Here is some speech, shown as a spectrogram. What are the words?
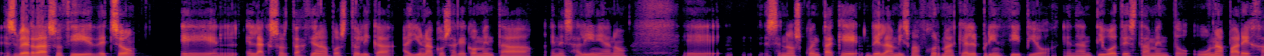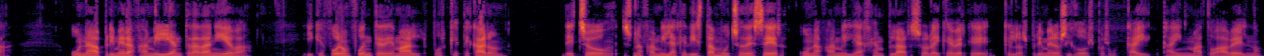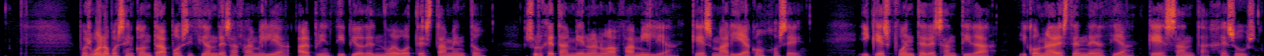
Es verdad, Sofía. De hecho, en, la exhortación apostólica hay una cosa que comenta en esa línea, ¿no? Eh, se nos cuenta que de la misma forma que al principio en el Antiguo Testamento hubo una pareja, una primera familia entre Adán y Eva, y que fueron fuente de mal porque pecaron, de hecho, es una familia que dista mucho de ser una familia ejemplar. Solo hay que ver que, los primeros hijos, pues Caín mató a Abel, ¿no? Pues bueno, pues en contraposición de esa familia, al principio del Nuevo Testamento surge también una nueva familia, que es María con José, y que es fuente de santidad, y con una descendencia que es santa, Jesús.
